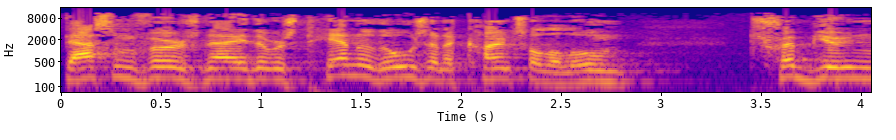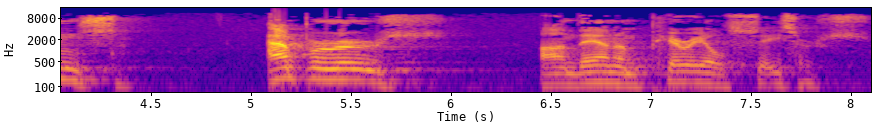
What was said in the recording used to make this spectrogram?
decemvirs. Now, there was ten of those in a council alone. Tribunes, emperors, and then imperial Caesars.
